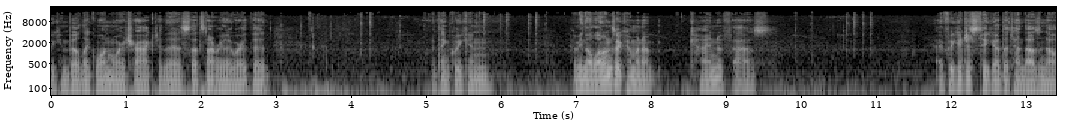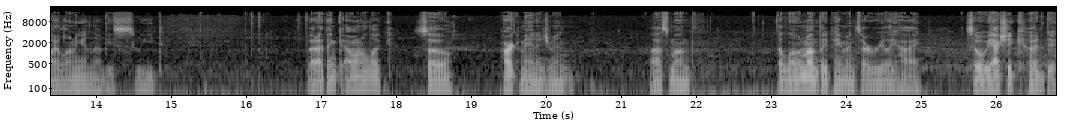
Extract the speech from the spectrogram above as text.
we can build like one more track to this. That's not really worth it. I think we can... I mean, the loans are coming up kind of fast. If we could just take out the $10,000 loan again, that would be sweet. But I think I want to look... So, park management, last month, the loan monthly payments are really high. So what we actually could do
